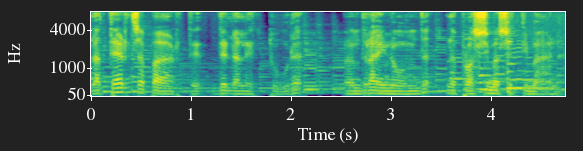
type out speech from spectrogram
La terza parte della lettura andrà in onda la prossima settimana.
